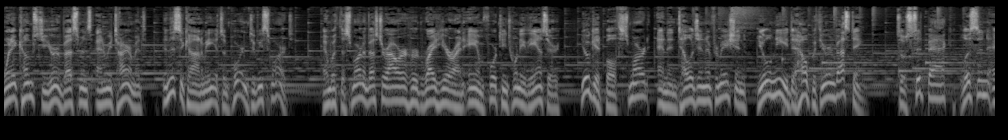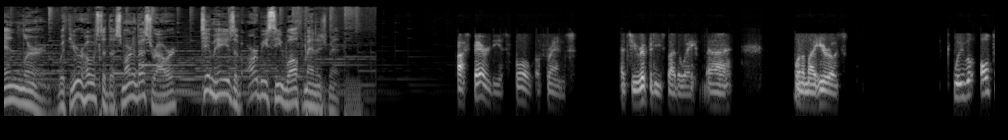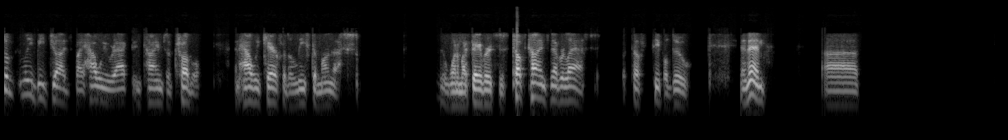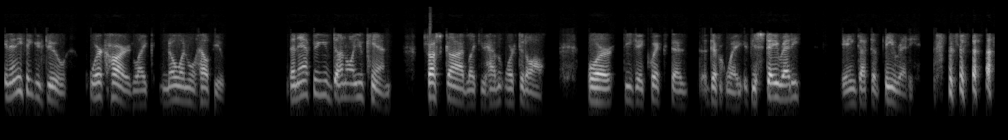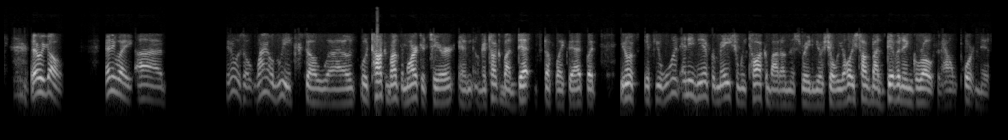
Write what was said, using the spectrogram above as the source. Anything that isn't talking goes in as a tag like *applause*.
When it comes to your investments and retirement, in this economy, it's important to be smart. And with the Smart Investor Hour heard right here on AM 1420 The Answer, you'll get both smart and intelligent information you'll need to help with your investing. So sit back, listen, and learn with your host of the Smart Investor Hour, Tim Hayes of RBC Wealth Management. Prosperity is full of friends. That's Euripides, by the way, uh, one of my heroes. We will ultimately be judged by how we react in times of trouble and how we care for the least among us. One of my favorites is tough times never last, but tough people do. And then, uh, in anything you do, work hard like no one will help you. Then, after you've done all you can, trust God like you haven't worked at all. Or DJ Quik says a different way if you stay ready, you ain't got to be ready. *laughs* there we go. Anyway, uh, you know, it was a wild week, so uh, we'll talk about the markets here, and we're going to talk about debt and stuff like that. But you know, if, if you want any of the information we talk about on this radio show, we always talk about dividend growth and how important it is.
